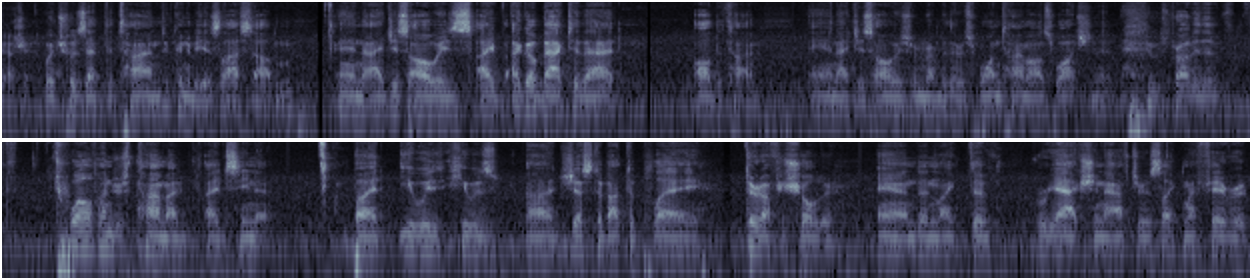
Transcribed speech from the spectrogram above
Gotcha. Which was at the time going to be his last album. And I just always, I, I go back to that all the time. And I just always remember there was one time I was watching it. It was probably the 1200th time I'd, I'd seen it. But he was, he was uh, just about to play Dirt Off Your Shoulder. And then, like, the reaction after is, like, my favorite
